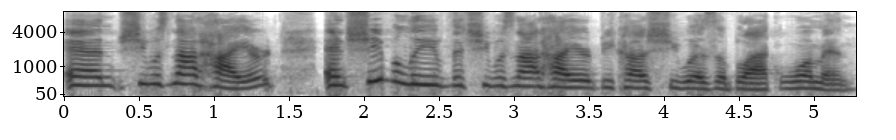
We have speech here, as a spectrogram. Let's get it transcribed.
and she was not hired, and she believed that she was not hired because she was a black woman.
